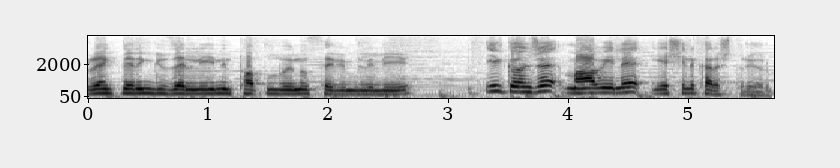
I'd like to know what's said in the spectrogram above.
Renklerin güzelliğinin, tatlılığının sevimliliği. İlk önce mavi ile yeşili karıştırıyorum.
